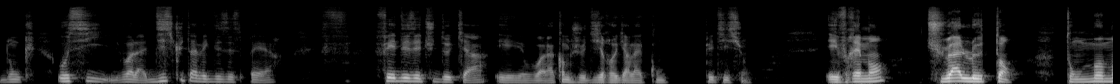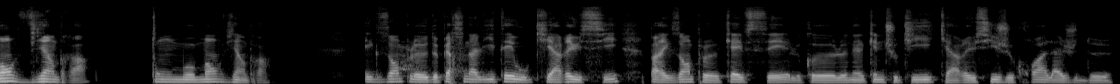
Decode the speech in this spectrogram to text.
Donc aussi, voilà, discute avec des experts, fais des études de cas et voilà, comme je dis, regarde la compétition. Et vraiment, tu as le temps. Ton moment viendra. Ton moment viendra exemple de personnalité ou qui a réussi. Par exemple, KFC, le colonel Kenchuki, qui a réussi, je crois, à l'âge de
